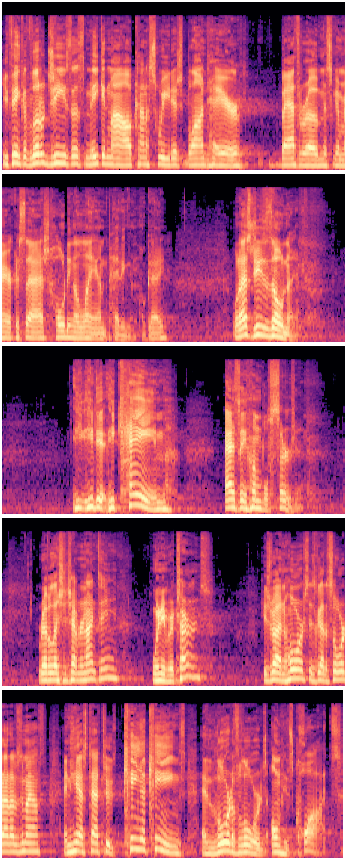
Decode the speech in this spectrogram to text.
you think of little Jesus, meek and mild, kind of Swedish, blonde hair, bathrobe, Miss America sash, holding a lamb, petting him, okay? Well, that's Jesus' old name. He, he did. He came as a humble servant. Revelation chapter 19, when he returns, he's riding a horse, he's got a sword out of his mouth, and he has tattoos King of Kings and Lord of Lords on his quads.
